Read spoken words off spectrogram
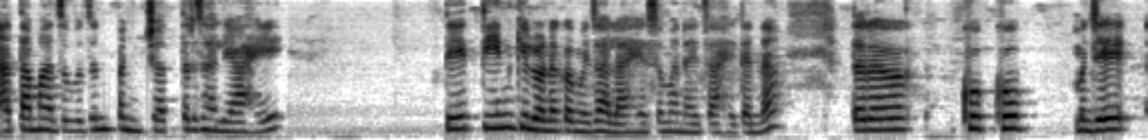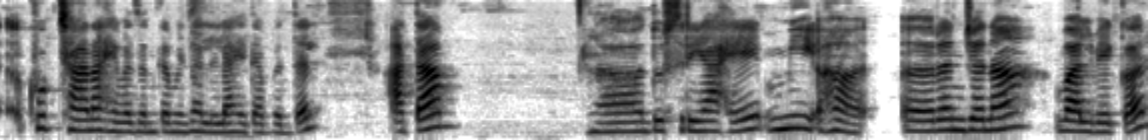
आता माझं वजन पंच्याहत्तर झाले आहे. ते तीन किलोनं कमी झालं आहे असं म्हणायचं आहे त्यांना. तर खूप खूप म्हणजे खूप छान आहे वजन कमी झालेलं आहे त्याबद्दल. आता दुसरी आहे मी हां रंजना वाल्वेकर.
